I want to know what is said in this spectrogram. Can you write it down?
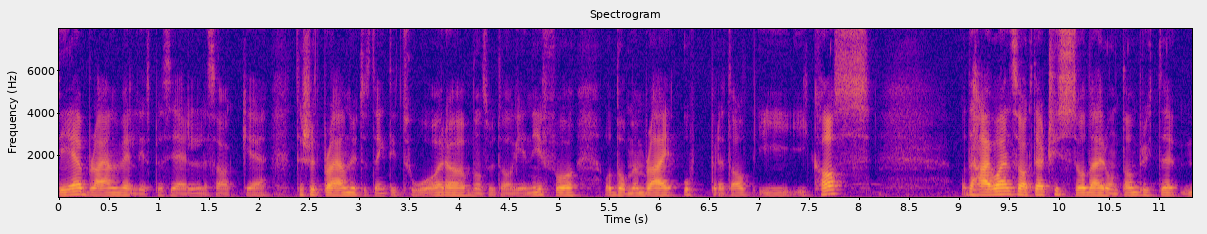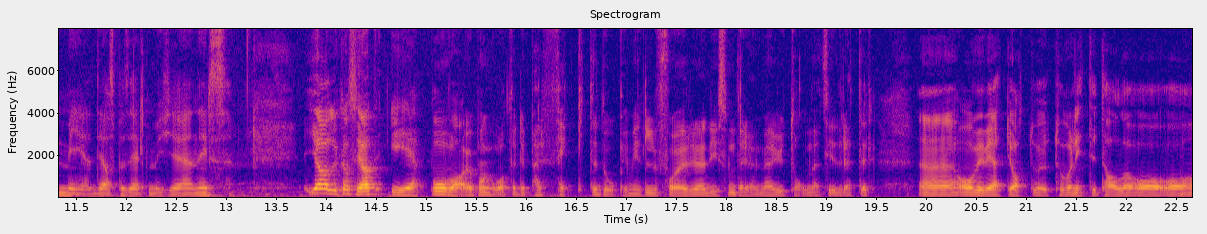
Det ble en veldig spesiell sak. Til slutt ble han utestengt i to år av domsutvalget i NIF, og, og dommen ble opprettholdt i, i KAS. Og det her var en sak der Tysse og de rundt han brukte media spesielt mye, Nils. Ja, du kan si at EPO var jo på en måte det perfekte dopingmiddel for de som drev med utholdenhetsidretter. Eh, og vi vet jo at utover 90-tallet og, og,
